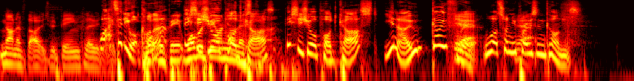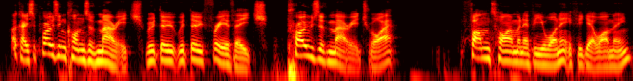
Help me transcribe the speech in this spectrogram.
none of those would be included. well, I tell you what, Connor. would be- this what would is your on your list, podcast. This is your podcast. You know, go for Yeah. it. What's on your Yeah. pros and cons? Okay, so pros and cons of marriage. We'll do we'll do three of each. Pros of marriage, right? Fun time whenever you want it, if you get what I mean.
